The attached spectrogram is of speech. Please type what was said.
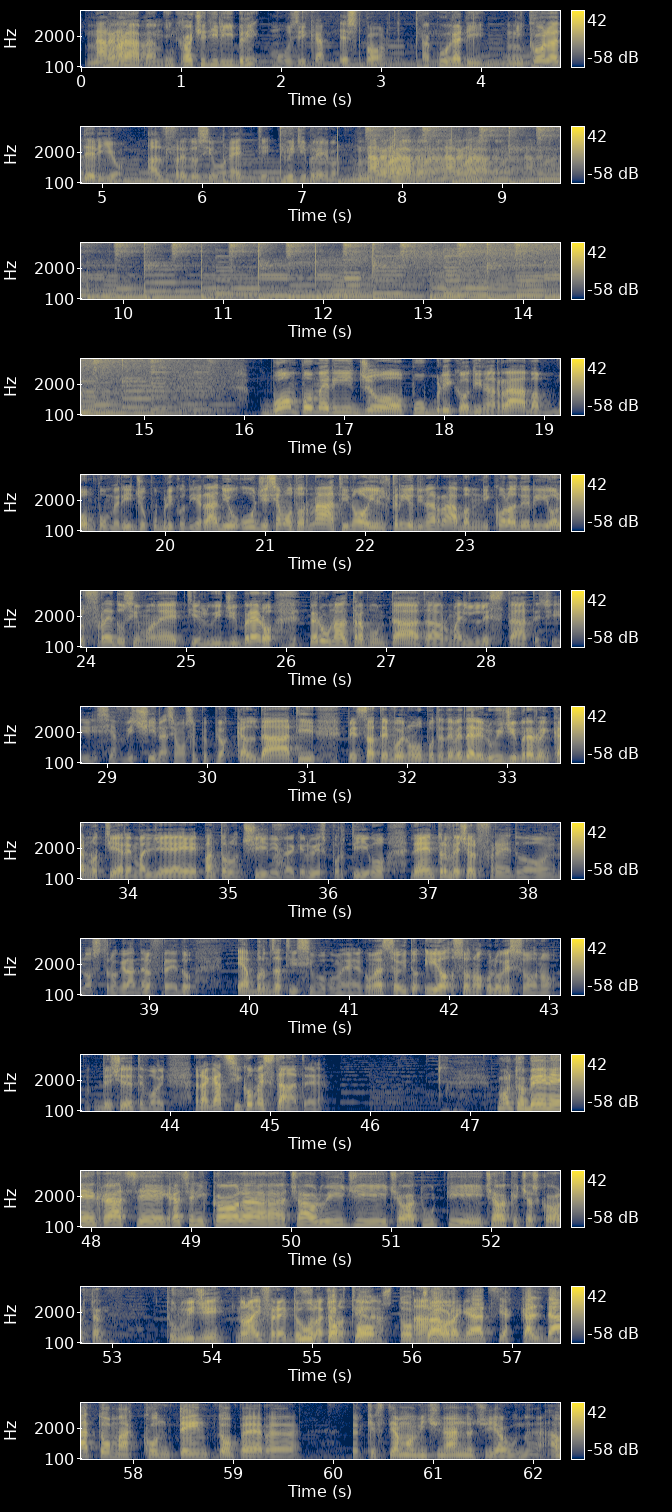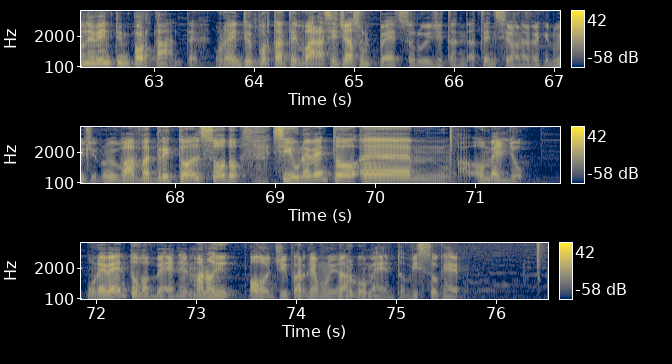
Narraba, Narraba, incroci di libri musica e sport. a cura di Nicola De Rio. Alfredo Simonetti Luigi Brero. Narraba, narraba. Buon pomeriggio pubblico di Narrabam, buon pomeriggio pubblico di Radio Ugi, siamo tornati noi, il trio di Narrabam, Nicola De Rio, Alfredo Simonetti e Luigi Brero per un'altra puntata, ormai l'estate ci si avvicina, siamo sempre più accaldati, pensate voi non lo potete vedere, Luigi Brero in canottiere, maglie e pantaloncini perché lui è sportivo, dentro invece Alfredo, il nostro grande Alfredo, è abbronzatissimo come, come al solito, io sono quello che sono, decidete voi. Ragazzi come state? Molto bene, grazie, grazie Nicola, ciao Luigi, ciao a tutti, ciao a chi ci ascolta. Tu Luigi? Non hai freddo con la Tutto a canottiera? posto, Ah, ciao no. ragazzi, accaldato ma contento per, perché stiamo avvicinandoci a un, a un evento importante. Un evento importante, guarda, sei già sul pezzo Luigi, t- attenzione perché Luigi proprio va, va dritto al sodo. Sì, un evento, ehm, o meglio, un evento va bene, ma noi oggi parliamo di un argomento, visto che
